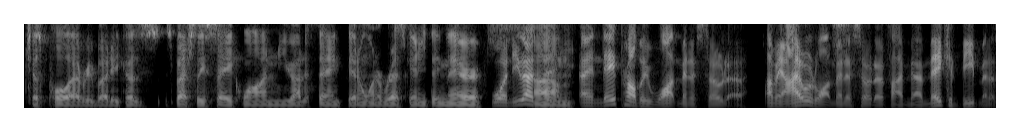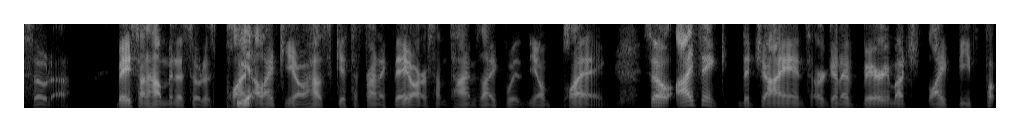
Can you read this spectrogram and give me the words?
just pull everybody because especially Saquon, you got to think they don't want to risk anything there. Well, and you got um, and they probably want Minnesota. I mean, I would want Minnesota if I'm them. They could beat Minnesota based on how Minnesota's playing, yeah. like you know how schizophrenic they are sometimes, like with you know playing. So I think the Giants are going to very much like be f-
